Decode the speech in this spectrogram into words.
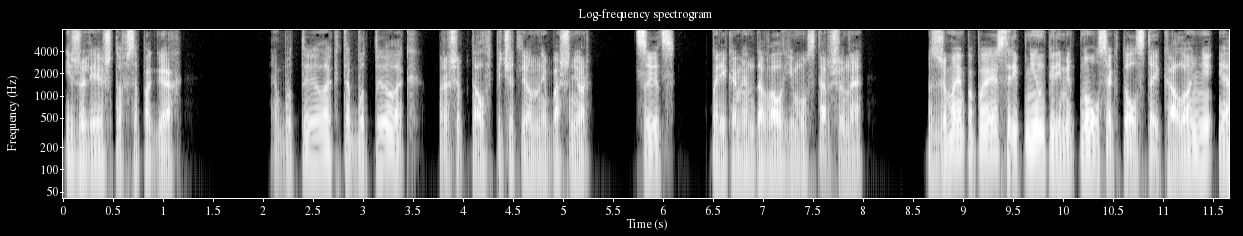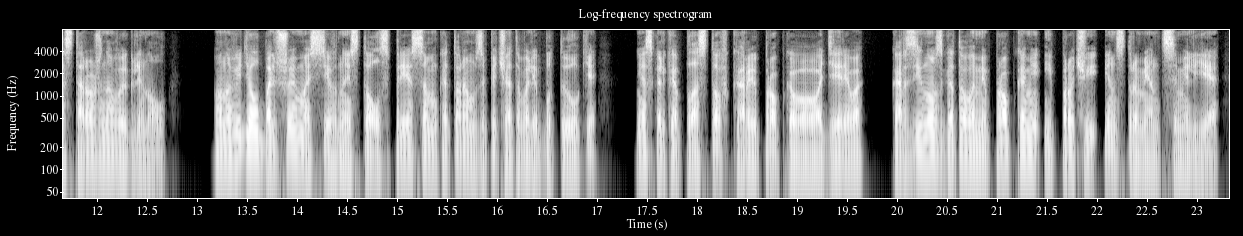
и жалея, что в сапогах. «А бутылок-то бутылок», — прошептал впечатленный башнёр. «Цыц», — порекомендовал ему старшина. Сжимая ППС, Репнин переметнулся к толстой колонне и осторожно выглянул. Он увидел большой массивный стол с прессом, которым запечатывали бутылки, несколько пластов коры пробкового дерева, корзину с готовыми пробками и прочий инструмент сомелье —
